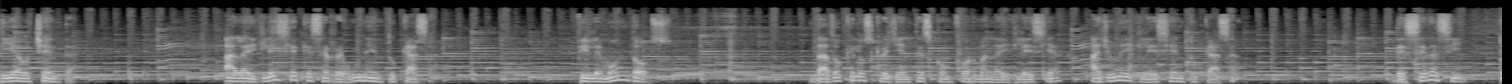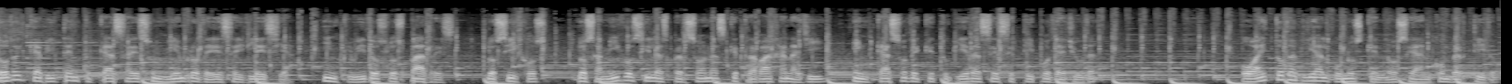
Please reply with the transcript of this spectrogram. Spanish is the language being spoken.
Día 80. A la iglesia que se reúne en tu casa. Filemón 2. Dado que los creyentes conforman la iglesia, ¿hay una iglesia en tu casa? De ser así, todo el que habita en tu casa es un miembro de esa iglesia, incluidos los padres, los hijos, los amigos y las personas que trabajan allí, en caso de que tuvieras ese tipo de ayuda. ¿O hay todavía algunos que no se han convertido?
